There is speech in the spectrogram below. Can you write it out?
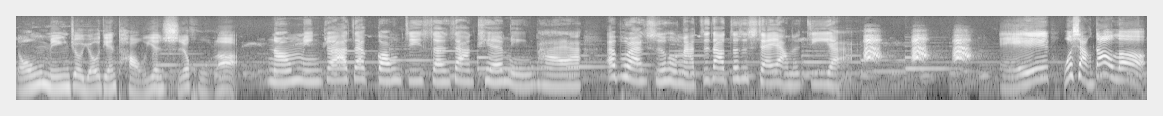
农民就有点讨厌石虎了。农民就要在公鸡身上贴名牌啊，要不然石虎哪知道这是谁养的鸡呀？啊？啊啊！哎，我想到了，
